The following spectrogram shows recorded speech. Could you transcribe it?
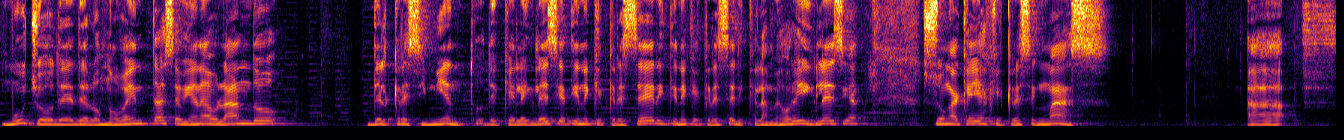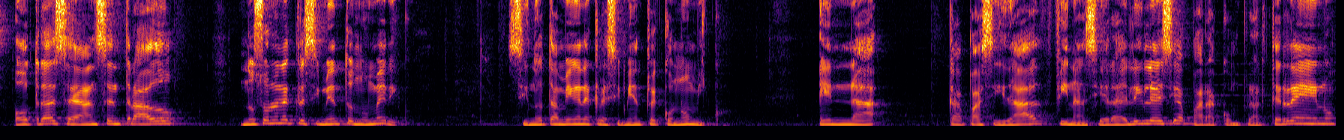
Mucho desde los 90 se viene hablando del crecimiento, de que la iglesia tiene que crecer y tiene que crecer y que las mejores iglesias son aquellas que crecen más. Otras se han centrado no solo en el crecimiento numérico, sino también en el crecimiento económico, en la capacidad financiera de la iglesia para comprar terreno,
